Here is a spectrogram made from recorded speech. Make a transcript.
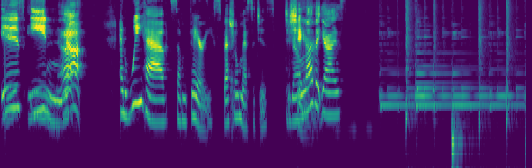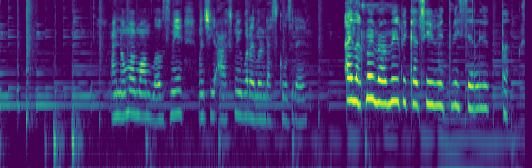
is Enough. Enough. And we have some very special messages to You're share. love it, guys. I know my mom loves me when she asks me what I learned at school today. I love my mommy because she reads me silly books.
